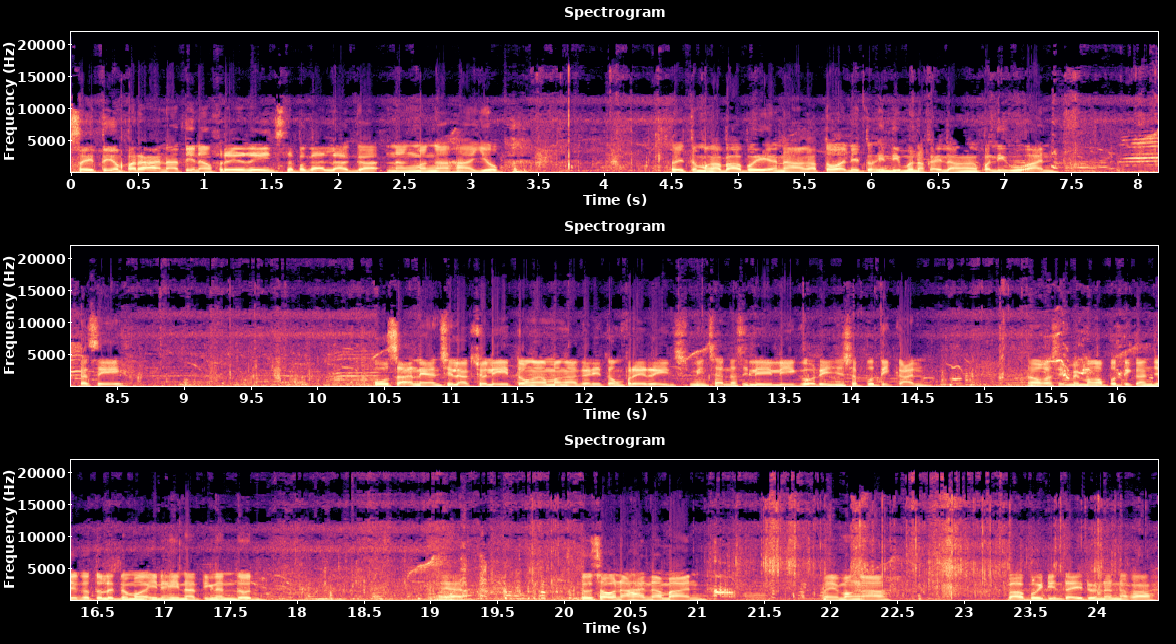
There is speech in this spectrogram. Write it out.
So ito yung paraan natin ng free range na pag-aalaga ng mga hayop. So itong mga baboy ang nakakatuwa nito, hindi mo na kailangan paliguan. Kasi pusa na yan sila. Actually, itong ang mga ganitong free range, minsan nasililigo rin yun sa putikan. No, kasi may mga putikan dyan, katulad ng mga inahin natin nandun. Ayan. Doon sa unahan naman, may mga baboy din tayo doon na naka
